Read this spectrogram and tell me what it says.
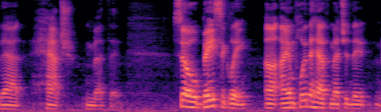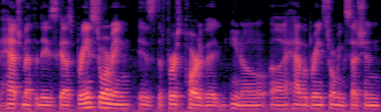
that hatch method. So basically, uh, I employ the hatch method. They hatch method they discuss. Brainstorming is the first part of it. You know, uh, have a brainstorming session,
